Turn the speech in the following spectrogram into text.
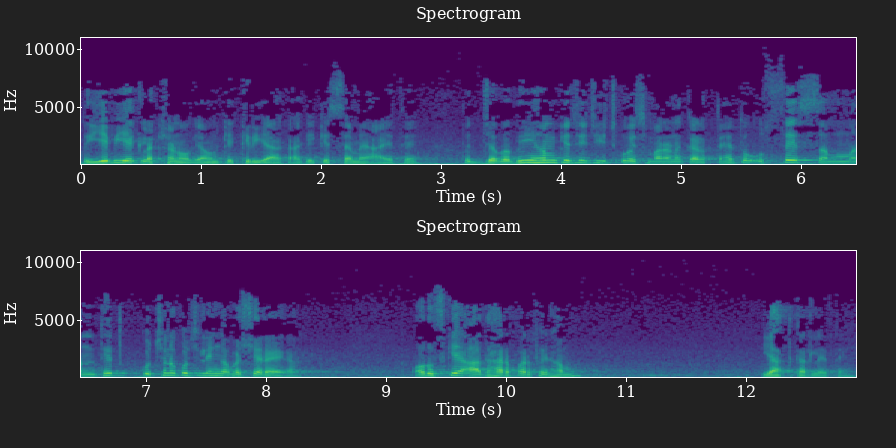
तो ये भी एक लक्षण हो गया उनकी क्रिया का कि किस समय आए थे। तो जब भी हम किसी चीज़ को स्मरण करते हैं तो उससे संबंधित कुछ न कुछ लिंग अवश्य रहेगा। और उसके आधार पर फिर हम याद कर लेते हैं।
